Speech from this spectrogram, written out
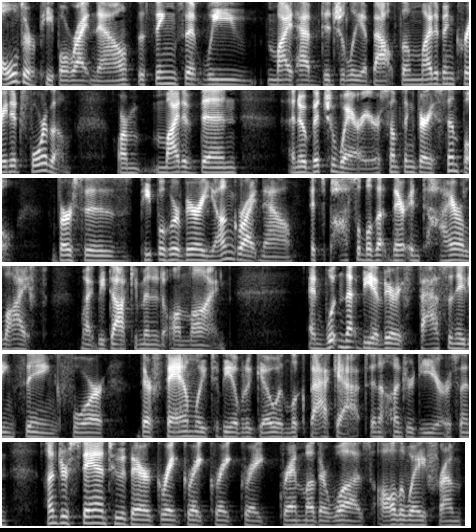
older people right now, the things that we might have digitally about them might have been created for them or might have been an obituary or something very simple versus people who are very young right now, it's possible that their entire life might be documented online. And wouldn't that be a very fascinating thing for their family to be able to go and look back at in a hundred years and understand who their great great great great grandmother was all the way from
